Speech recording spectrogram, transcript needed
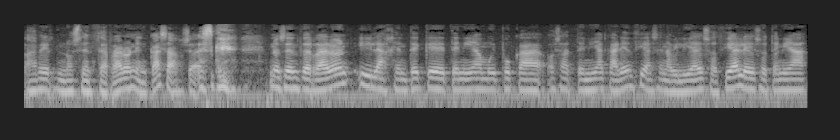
A ver, nos encerraron en casa, o sea, es que nos encerraron y la gente que tenía muy poca, o sea, tenía carencias en habilidades sociales o tenía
